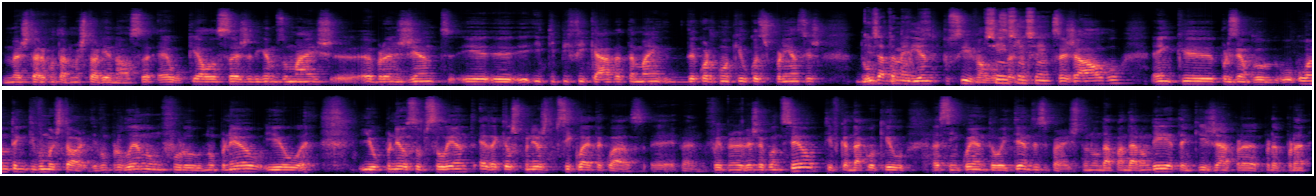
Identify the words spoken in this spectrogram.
mas estar a contar uma história nossa, é o que ela seja, digamos, o mais eh, abrangente e, e, e tipificada também de acordo com aquilo, com as experiências do, do cliente possível. Sim, ou seja, sim, sim. seja algo em que, por exemplo, ontem tive uma história, tive um problema, um furo no pneu e, eu, e o pneu subsolente é daqueles pneus de bicicleta quase. É, pá, foi a primeira vez que aconteceu, tive que andar com aquilo a 50, 80, e disse, pá, isto não dá para andar um dia, tenho que ir já para, para, para,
